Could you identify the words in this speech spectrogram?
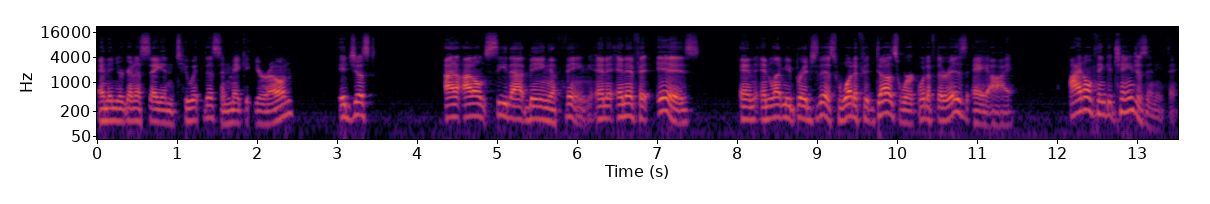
And then you're going to say, intuit this and make it your own. It just, I, I don't see that being a thing. And, and if it is, and and let me bridge this what if it does work what if there is ai i don't think it changes anything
